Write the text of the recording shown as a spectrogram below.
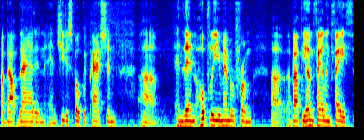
about that, and and she just spoke with passion. Um, and then hopefully you remember from uh, about the unfailing faith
